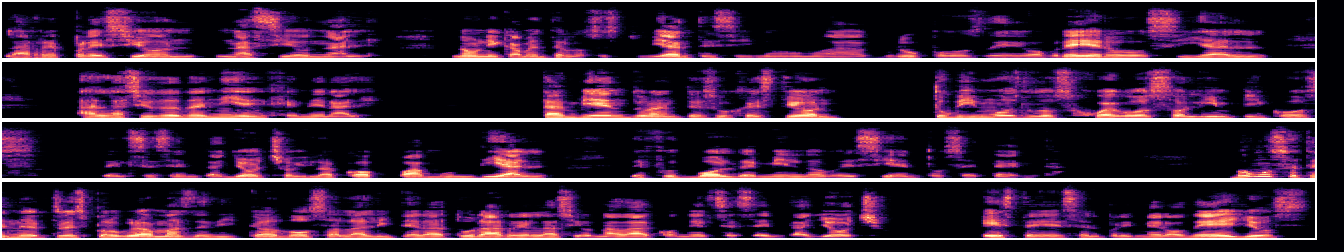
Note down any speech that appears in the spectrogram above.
la represión nacional, no únicamente a los estudiantes, sino a grupos de obreros y al, a la ciudadanía en general. También durante su gestión tuvimos los Juegos Olímpicos del 68 y la Copa Mundial de Fútbol de 1970. Vamos a tener tres programas dedicados a la literatura relacionada con el 68. Este es el primero de ellos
